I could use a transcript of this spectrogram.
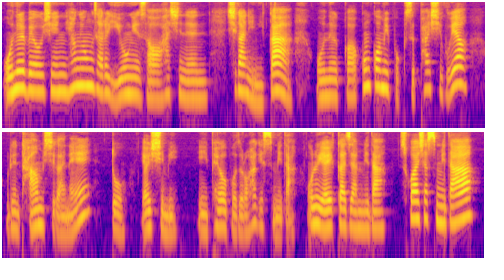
오늘 배우신 형용사를 이용해서 하시는 시간이니까 오늘 거 꼼꼼히 복습하시고요. 우리는 다음 시간에 또 열심히 배워보도록 하겠습니다. 오늘 여기까지 합니다. 수고하셨습니다.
